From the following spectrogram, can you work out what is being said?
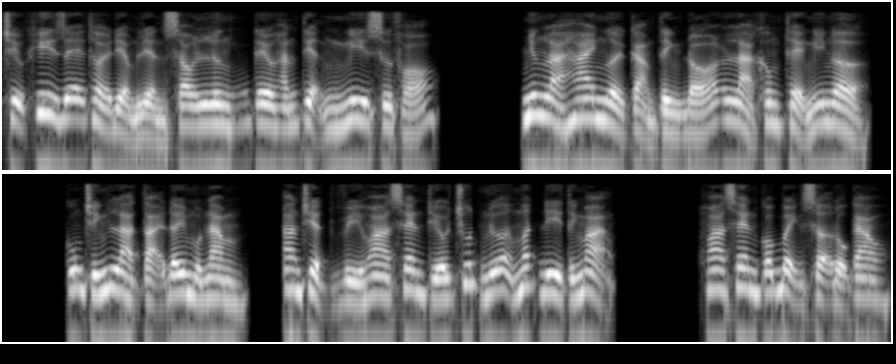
chịu khi dễ thời điểm liền sau lưng kêu hắn tiện nghi sư phó. Nhưng là hai người cảm tình đó là không thể nghi ngờ. Cũng chính là tại đây một năm, An Triệt vì hoa sen thiếu chút nữa mất đi tính mạng. Hoa sen có bệnh sợ độ cao,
